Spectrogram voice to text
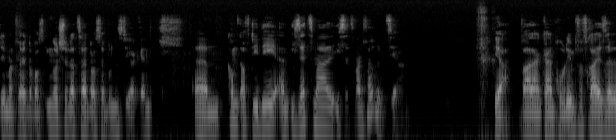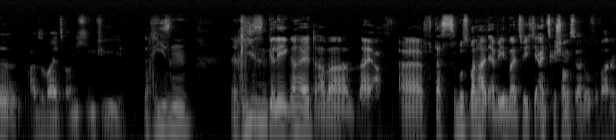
den man vielleicht noch aus Ingolstädter Zeiten aus der Bundesliga kennt, ähm, kommt auf die Idee, ähm, ich setze mal, ich setz mal einen Vollrückzieher an. Ja, war dann kein Problem für Freisel. Also war jetzt auch nicht irgendwie eine riesen, eine Riesengelegenheit, aber naja, äh, das muss man halt erwähnen, weil es wirklich die einzige Chance für Hannover war. Ne?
